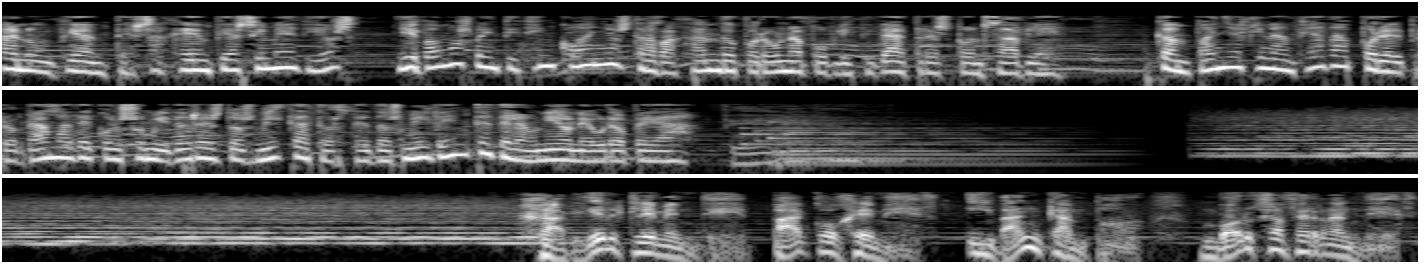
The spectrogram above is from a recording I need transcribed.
anunciantes, agencias y medios, llevamos 25 años trabajando por una publicidad responsable. Campaña financiada por el Programa de Consumidores 2014-2020 de la Unión Europea. Javier Clemente, Paco Gémez, Iván Campo, Borja Fernández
